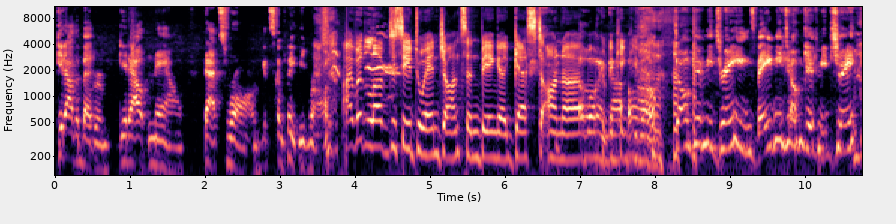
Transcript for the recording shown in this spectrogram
get out of the bedroom. Get out now that's wrong. It's completely wrong. I would love to see Dwayne Johnson being a guest on uh, oh Welcome to Kinky oh, Don't give me dreams, baby. Don't give me dreams.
